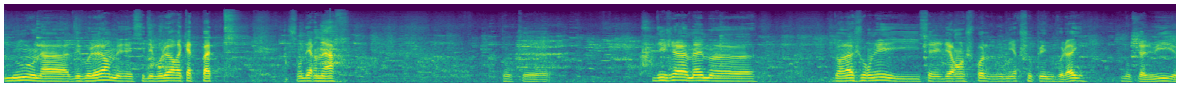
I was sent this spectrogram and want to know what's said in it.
nous, on a des voleurs, mais c'est des voleurs à quatre pattes. Ils sont des renards. Donc, euh, déjà, même dans la journée, ça les dérange pas de venir choper une volaille. Donc, la nuit.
